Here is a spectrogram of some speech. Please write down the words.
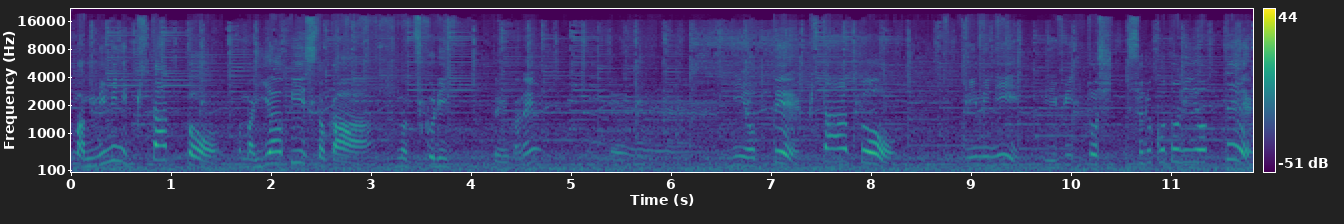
ーまあ、耳にピタッと、まあ、イヤーピースとかの作りというかね、えーによってピタッと耳にフィットすることによって、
